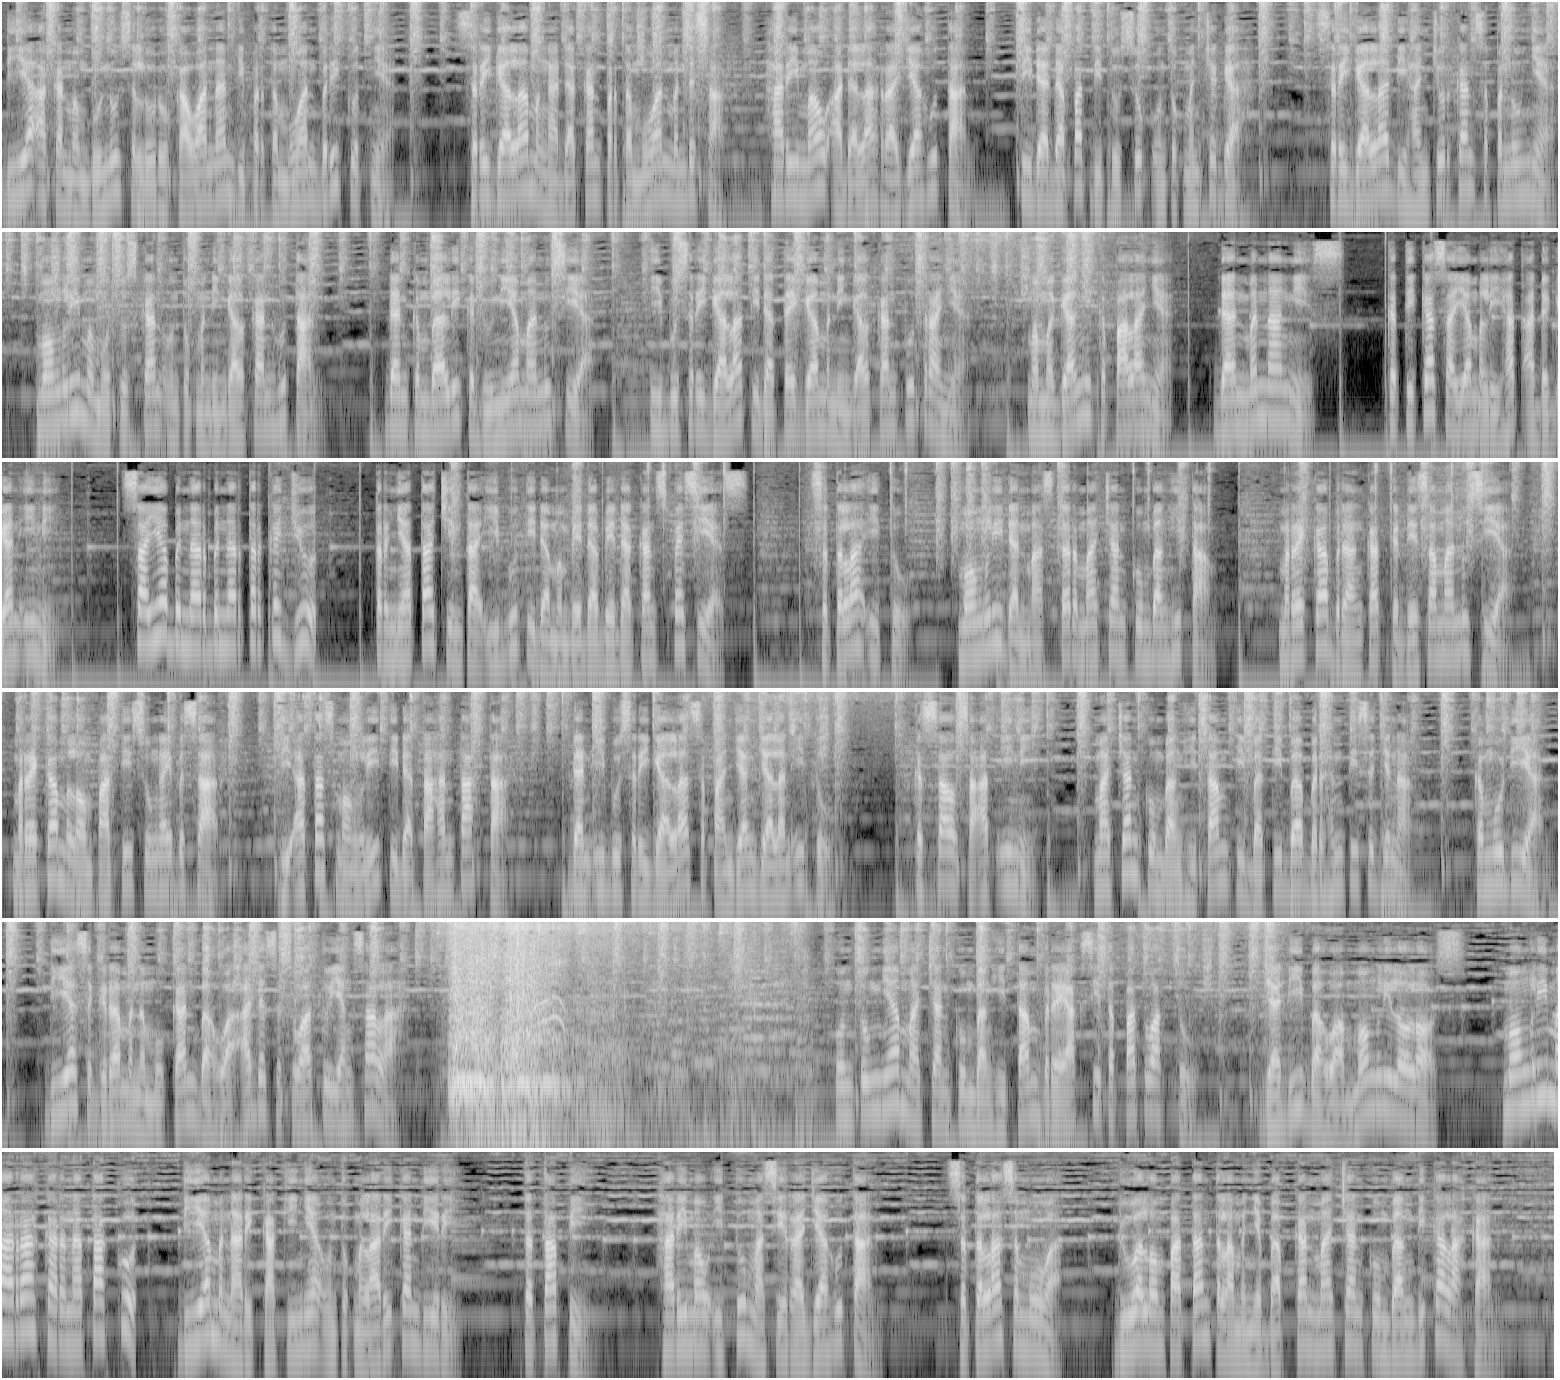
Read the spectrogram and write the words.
dia akan membunuh seluruh kawanan di pertemuan berikutnya. Serigala mengadakan pertemuan mendesak. Harimau adalah raja hutan. Tidak dapat ditusuk untuk mencegah. Serigala dihancurkan sepenuhnya. Mongli memutuskan untuk meninggalkan hutan. Dan kembali ke dunia manusia. Ibu serigala tidak tega meninggalkan putranya. Memegangi kepalanya. Dan menangis. Ketika saya melihat adegan ini. Saya benar-benar terkejut. Ternyata cinta ibu tidak membeda-bedakan spesies. Setelah itu, Mongli dan Master Macan Kumbang Hitam. Mereka berangkat ke desa manusia. Mereka melompati sungai besar. Di atas Mongli tidak tahan tahta. Dan ibu serigala sepanjang jalan itu. Kesal saat ini. Macan Kumbang Hitam tiba-tiba berhenti sejenak. Kemudian, dia segera menemukan bahwa ada sesuatu yang salah. Untungnya Macan Kumbang Hitam bereaksi tepat waktu. Jadi bahwa Mongli lolos. Mongli marah karena takut. Dia menarik kakinya untuk melarikan diri. Tetapi, harimau itu masih raja hutan. Setelah semua, dua lompatan telah menyebabkan macan kumbang dikalahkan.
